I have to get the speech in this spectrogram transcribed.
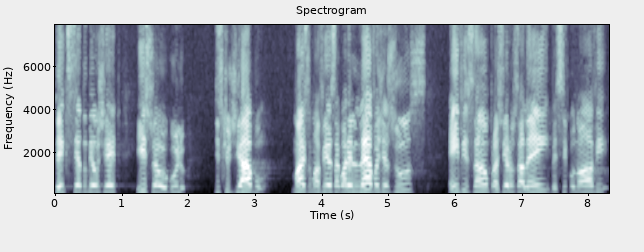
Tem que ser do meu jeito. Isso é orgulho. Diz que o diabo, mais uma vez, agora ele leva Jesus em visão para Jerusalém, versículo 9.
